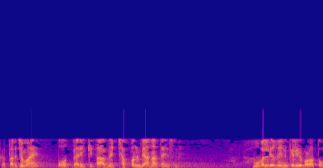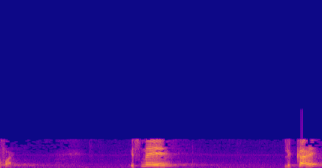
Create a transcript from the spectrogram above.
کا ترجمہ ہے۔ بہت پیاری کتاب ہے، چھپن بیان آتے ہیں اس میں۔ مبلغین کے لیے بڑا تحفہ ہے۔ اس میں لکھا ہے،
